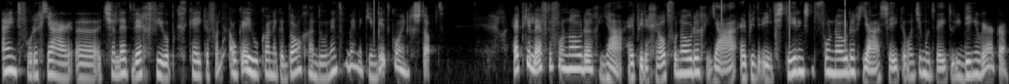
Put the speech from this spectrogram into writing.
eind vorig jaar uh, het chalet wegviel, heb ik gekeken van nou, oké, hoe kan ik het dan gaan doen? En toen ben ik in bitcoin gestapt. Heb je lef ervoor nodig? Ja. Heb je er geld voor nodig? Ja. Heb je er investeringen voor nodig? Ja, zeker, want je moet weten hoe die dingen werken.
